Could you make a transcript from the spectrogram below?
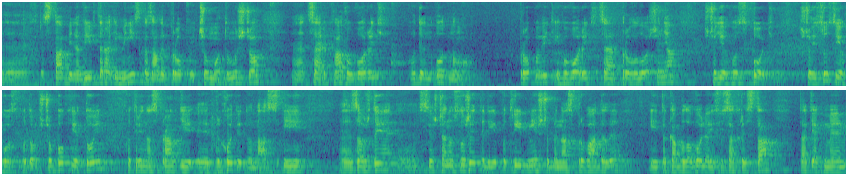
е, Христа, біля Вівтера, і мені сказали проповідь. Чому? Тому що е, церква говорить один одному. Проповідь і говорить це проголошення, що є Господь, що Ісус є Господом, що Бог є той, котрий насправді е, приходить до нас. І завжди священнослужителі є потрібні, щоб нас провадили. І така була воля Ісуса Христа, так як ми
